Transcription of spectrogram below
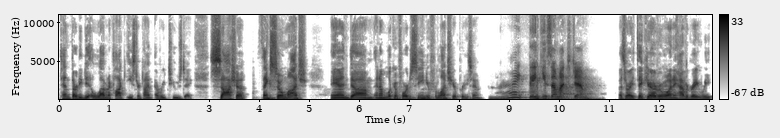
10 30 to 11 o'clock Eastern Time every Tuesday. Sasha, thanks so much. And um, and I'm looking forward to seeing you for lunch here pretty soon. All right. Thank you so much, Jim. That's all right. Take care, everyone, and have a great week.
